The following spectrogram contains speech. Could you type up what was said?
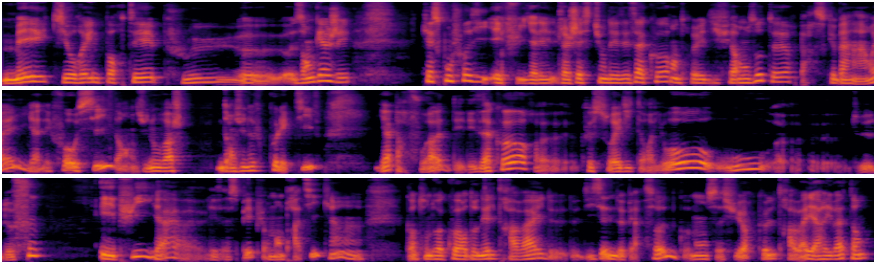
mais qui aurait une portée plus euh, engagée? Qu'est-ce qu'on choisit? Et puis il y a la gestion des désaccords entre les différents auteurs, parce que ben ouais, il y a des fois aussi, dans une ouvrage, dans une œuvre collective, il y a parfois des désaccords, euh, que ce soit éditoriaux ou euh, de, fond. Et puis il y a les aspects purement pratiques, hein. quand on doit coordonner le travail de, de dizaines de personnes, comment on s'assure que le travail arrive à temps,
